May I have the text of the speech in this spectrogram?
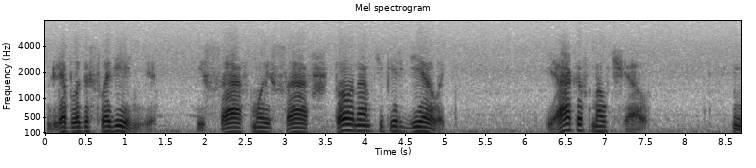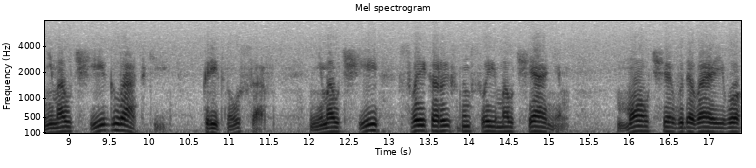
для благословения. Исаф мой Исаф, что нам теперь делать? Яков молчал. «Не молчи, гладкий!» — крикнул Сав. «Не молчи своекорыстным своим молчанием, молча выдавая его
